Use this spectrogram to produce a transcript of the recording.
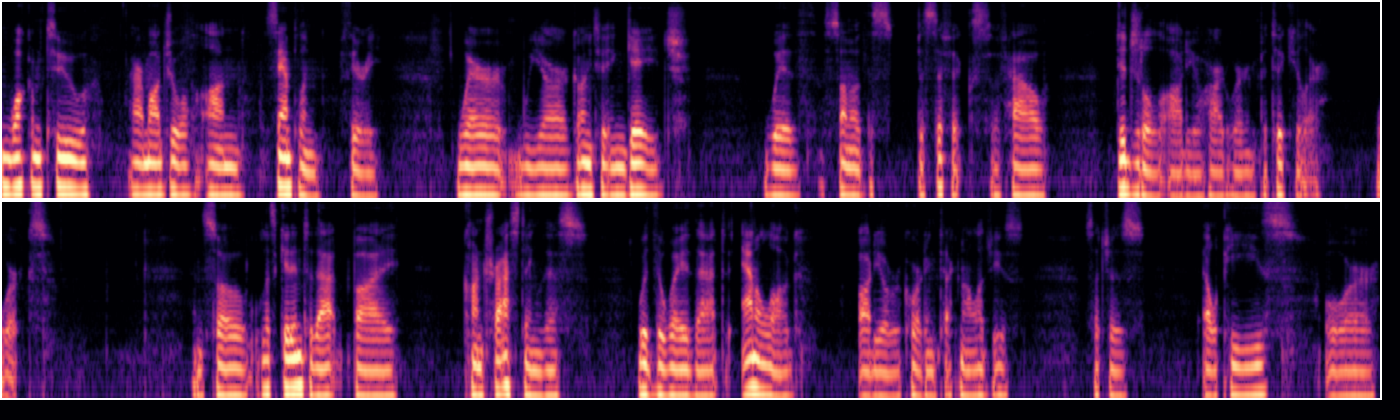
Welcome to our module on sampling theory, where we are going to engage with some of the specifics of how digital audio hardware in particular works. And so let's get into that by contrasting this with the way that analog audio recording technologies, such as LPs or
